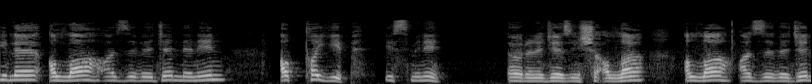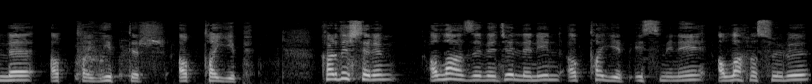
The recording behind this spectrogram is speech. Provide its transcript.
ile Allah Azze ve Celle'nin At-Tayyib ismini öğreneceğiz inşallah. Allah Azze ve Celle At-Tayyib'dir. At-Tayyib. Kardeşlerim Allah Azze ve Celle'nin At-Tayyib ismini Allah Resulü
